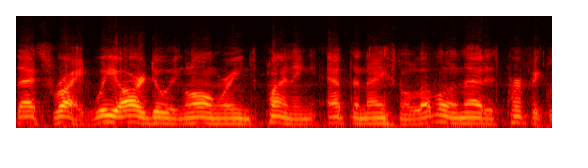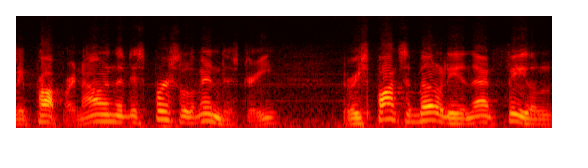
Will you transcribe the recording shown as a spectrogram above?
that's right. We are doing long-range planning at the national level, and that is perfectly proper. Now, in the dispersal of industry, the responsibility in that field,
